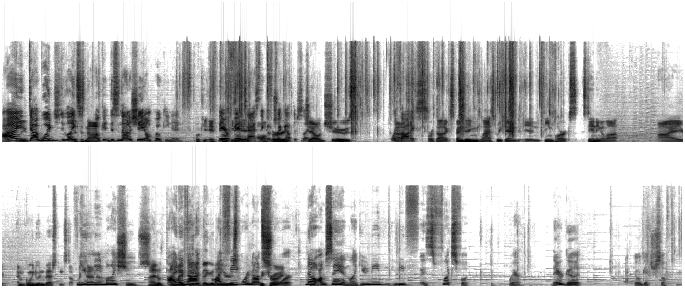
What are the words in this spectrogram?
I actually, d- would like. this is not. Okay, this is not a shade on Poking in. Poke, if They're fantastic. Go check out their site. Gelled shoes, uh, Orthotics. orthotic spending last weekend in theme parks, standing a lot. I am going to invest in stuff like that. you that. need now. my shoes. I don't. I my feet not. are bigger my than yours. feet were not We've tried. No, I'm saying like you need you need is flex foot wear. They're good. Go get yourself. a pair.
